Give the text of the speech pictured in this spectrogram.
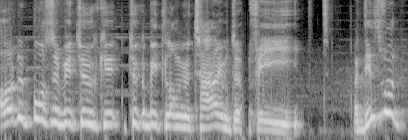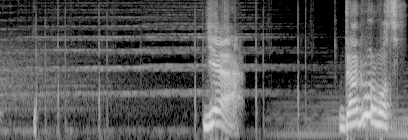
other bosses we took took a bit longer time to defeat, but this one. Yeah, that one was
